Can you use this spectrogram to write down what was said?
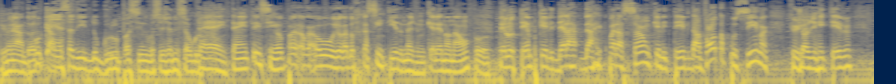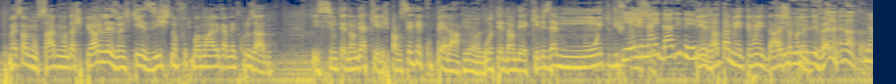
Júnior, dor Não tem cabeça. essa de, do grupo, assim, de você gerenciar o grupo. Tem, tem, tem sim. O, o jogador fica sentido, né, Júnior? Querendo ou não. Pô. Pelo tempo que ele, dela, da recuperação que ele teve, da volta por cima que o Jorge Henrique teve. O pessoal não sabe, uma das piores lesões que existe no futebol não é ligamento cruzado. E sim um tendão de Aquiles. Para você recuperar Pior, né? o tendão de Aquiles é muito E difícil. ele na idade dele, né? Exatamente, tem uma idade. Tá chamando ele de velho, Renata? Não,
